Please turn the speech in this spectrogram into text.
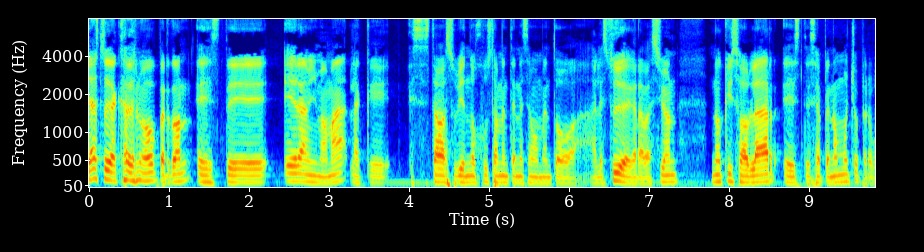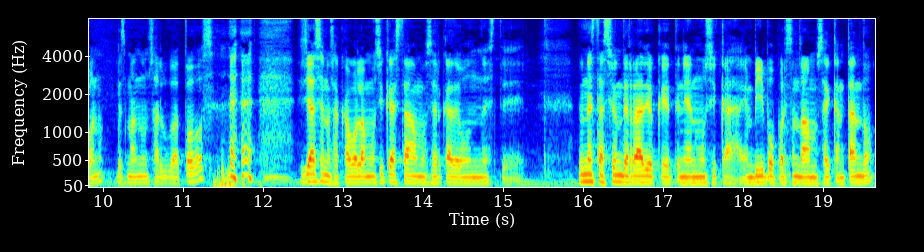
Ya estoy acá de nuevo, perdón. Este era mi mamá la que se estaba subiendo justamente en ese momento al estudio de grabación. No quiso hablar, este se apenó mucho, pero bueno, les mando un saludo a todos. ya se nos acabó la música, estábamos cerca de un este de una estación de radio que tenían música en vivo, por eso andábamos ahí cantando.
